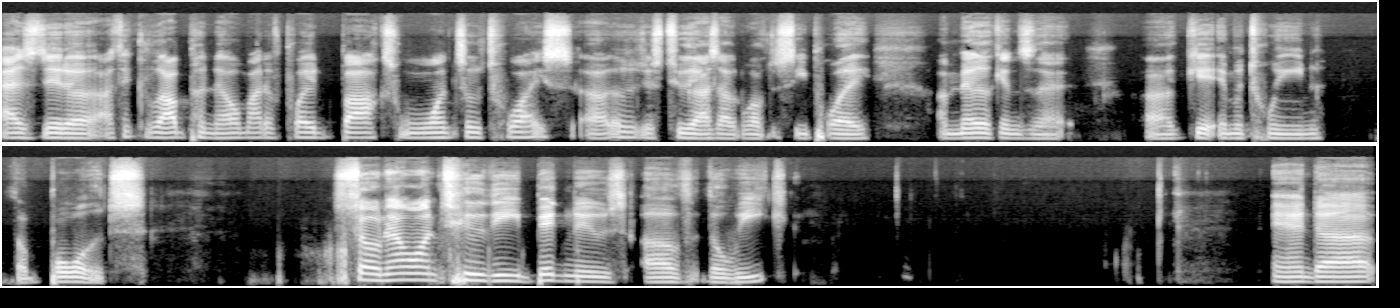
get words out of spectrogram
As did uh, I think Rob Pannell might have played box once or twice. Uh, those are just two guys I would love to see play. Americans that uh, get in between the boards. So now on to the big news of the week. And uh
